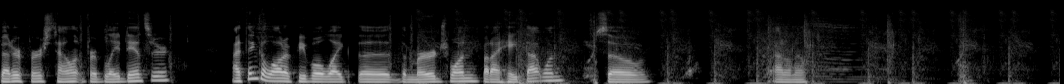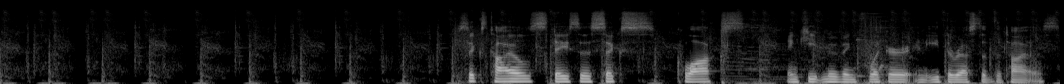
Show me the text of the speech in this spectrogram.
Better first talent for Blade Dancer. I think a lot of people like the the merge one, but I hate that one. So I don't know. Six tiles, stasis, six clocks, and keep moving flicker and eat the rest of the tiles.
